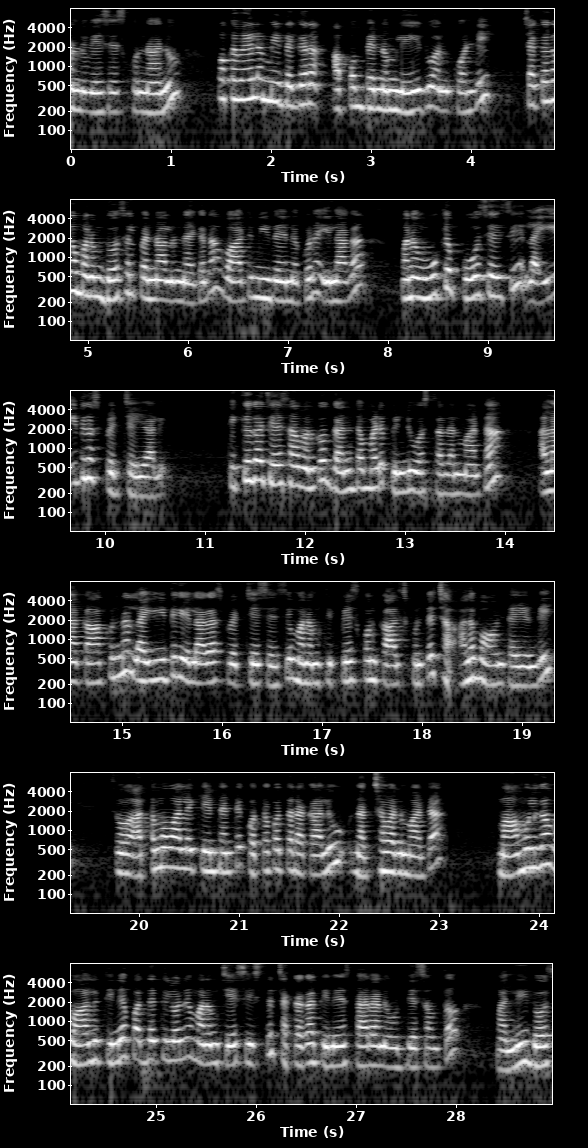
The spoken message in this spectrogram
రెండు వేసేసుకున్నాను. ఒకవేళ మీ దగ్గర అప్పం పెన్నం లేదు అనుకోండి చక్కగా మనం దోశల పెన్నాలు ఉన్నాయి కదా వాటి మీదైనా కూడా ఇలాగా మనం ఊకే పోసేసి లైట్గా స్ప్రెడ్ చేయాలి. తిక్కగా చేసామనుకో గంటమ్మడి పిండి వస్తుంది అలా కాకుండా లైట్గా ఇలాగా స్ప్రెడ్ చేసేసి మనం తిప్పేసుకొని కాల్చుకుంటే చాలా బాగుంటాయండి. సో అత్తమ్మ వాళ్ళకి ఏంటంటే కొత్త కొత్త రకాలు నచ్చవన్నమాట. మామూలుగా వాళ్ళు తినే పద్ధతిలోనే మనం చేసి ఇస్తే చక్కగా తినేస్తారనే ఉద్దేశంతో మళ్ళీ దోశ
